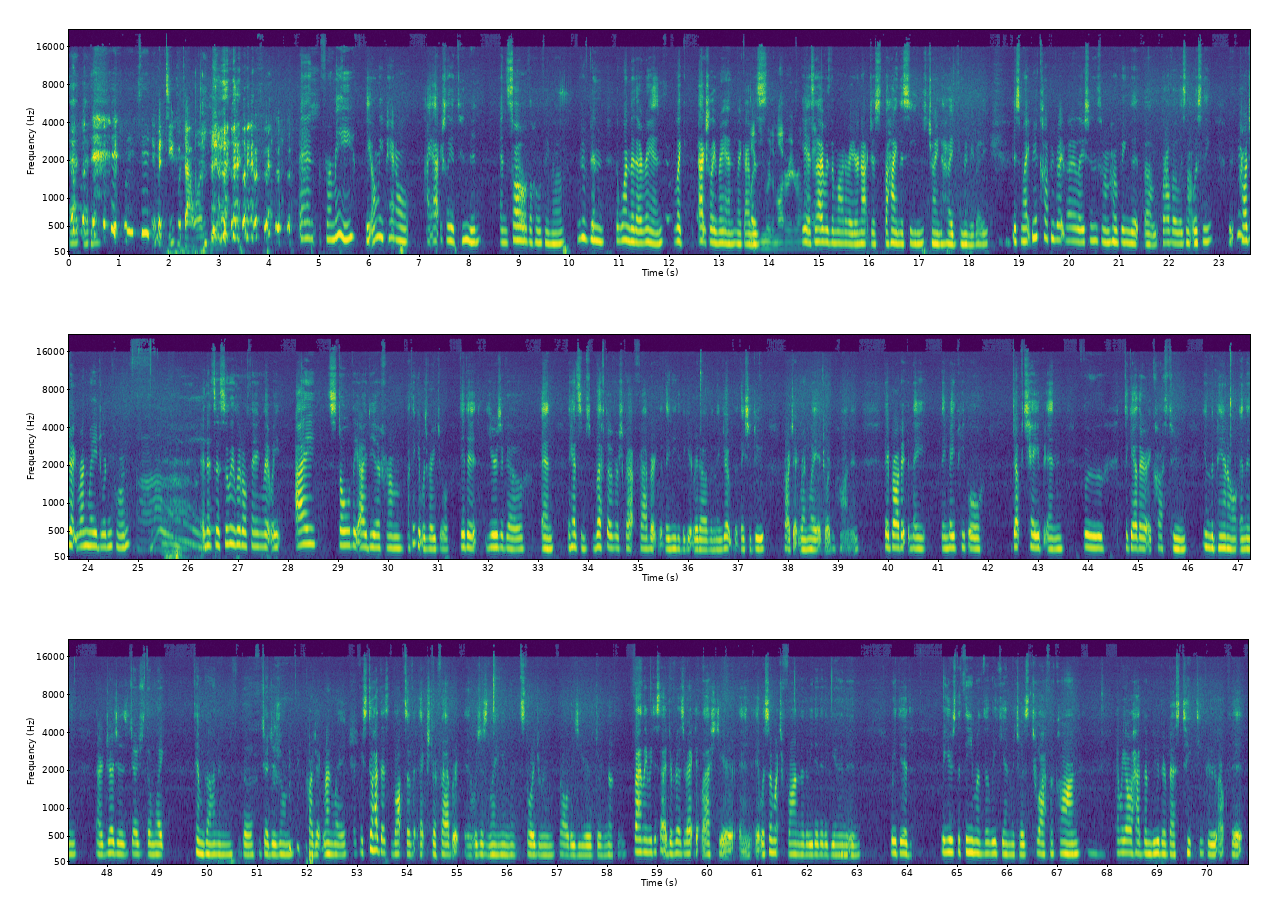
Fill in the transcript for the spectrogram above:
that. they went deep with that one. And for me, the only panel I actually attended and saw the whole thing of would have been the one that I ran. Like actually ran. Like I like was. you were the moderator on Yes, that I was the moderator, not just behind the scenes trying to hide from everybody. This might be a copyright violation, so I'm hoping that um, Bravo is not listening. Project Runway Jordan Con. And it's a silly little thing that we. I stole the idea from, I think it was Rachel, did it years ago, and they had some leftover scrap fabric that they needed to get rid of, and they joked that they should do Project Runway at Jordan Con. And they brought it and they, they made people duct tape and glue together a costume in the panel, and then our judges judged them like Tim Gunn and the judges on Project Runway. Like we still had this lots of extra fabric, and it was just laying in the storage room for all these years doing nothing. Finally, we decided to resurrect it last year, and it was so much fun that we did it again. Mm-hmm. And we did, we used the theme of the weekend, which was Tuatha'an, mm-hmm. and we all had them do their best Tink Tinker outfit.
